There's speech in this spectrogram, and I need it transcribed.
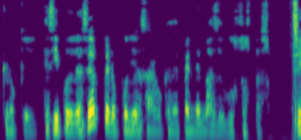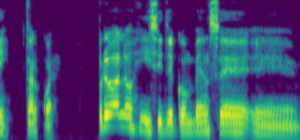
creo que, que, sí podría ser, pero podría ser algo que depende más de gustos personales. Sí, tal cual. Pruébalos y si te convence, eh,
